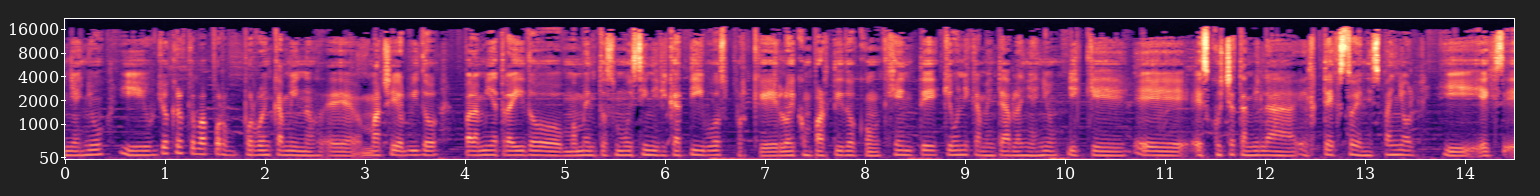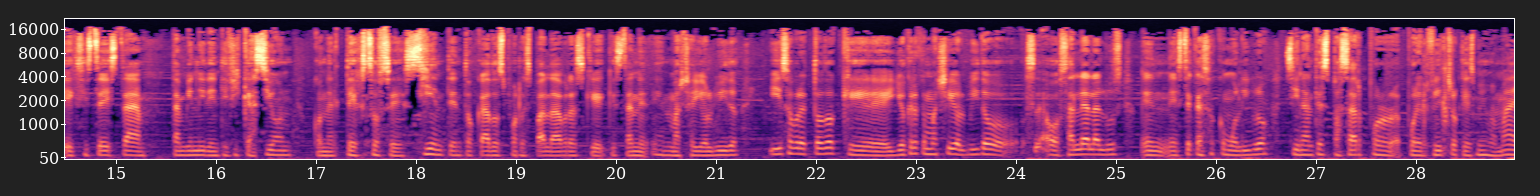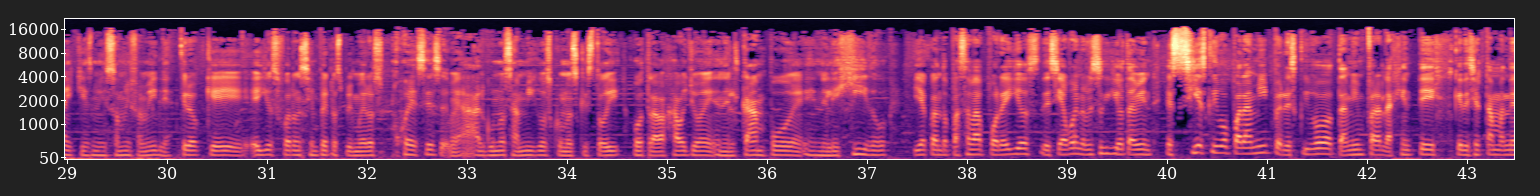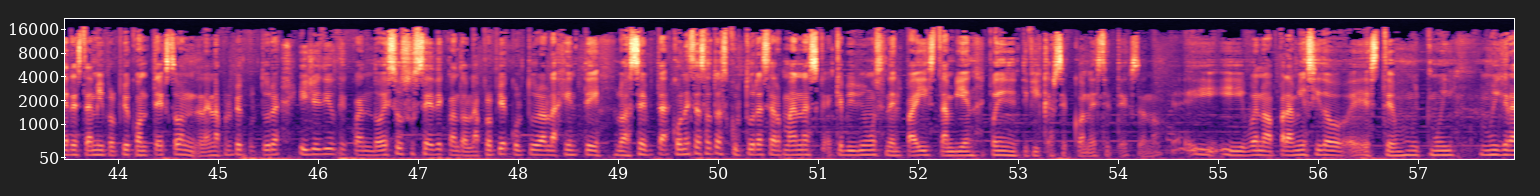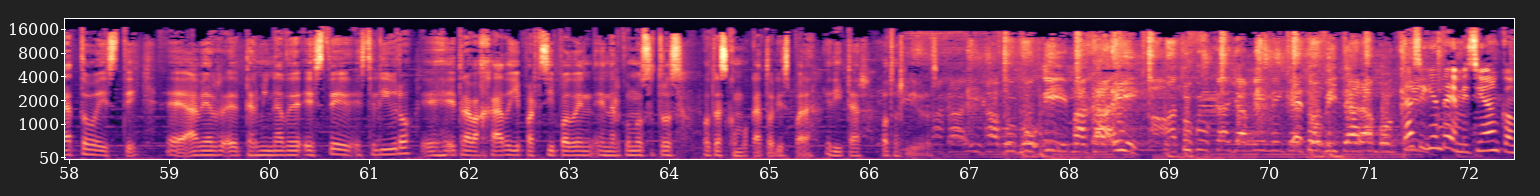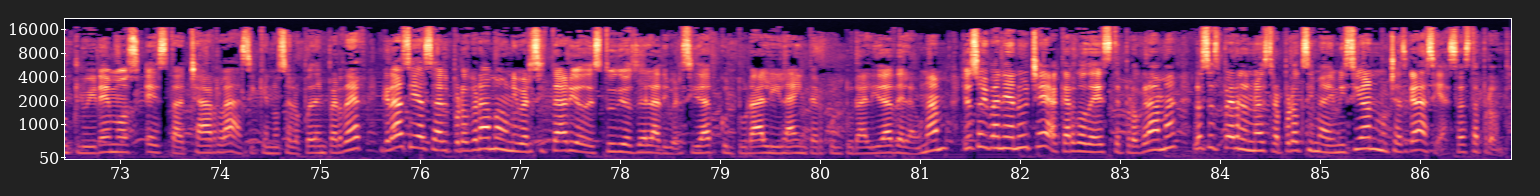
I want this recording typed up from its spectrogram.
y yo creo que va por, por buen camino. Eh, Marcha y Olvido para mí ha traído momentos muy significativos porque lo he compartido con gente que únicamente habla ñañú y que eh, escucha también la, el texto en español y existe esta también identificación con el texto, se sienten tocados por las palabras que, están en, Marcha y Olvido y sobre todo que yo creo que Marcha y Olvido o sale a la luz en este caso como libro sin antes pasar por, por el filtro que es mi mamá y que es mi, son mi familia. Creo que ellos fueron siempre los primeros jueces, eh, algunos amigos con los que estoy o trabajaba yo en el campo, en el ejido, y ya cuando pasaba por ellos decía, bueno, eso que yo también sí escribo para mí, pero escribo también para la gente que de cierta manera está en mi propio contexto, en la propia cultura y yo digo que cuando eso sucede, cuando la propia cultura, la gente lo acepta, con estas otras culturas hermanas que, vivimos en el país también pueden identificarse con este texto, ¿no? Y, bueno, para mí ha sido este muy muy muy grato este eh, haber eh, terminado este este libro. Eh, he trabajado y he participado en, en algunos otros otras convocatorias para editar otros libros. La siguiente emisión concluiremos esta charla, así que no se lo pueden perder. Gracias al Programa Universitario de Estudios de la Diversidad Cultural y la Interculturalidad de la UNAM, yo soy Vania Nuche, a cargo de este programa. Los espero en nuestra próxima emisión. Muchas gracias. Hasta pronto.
